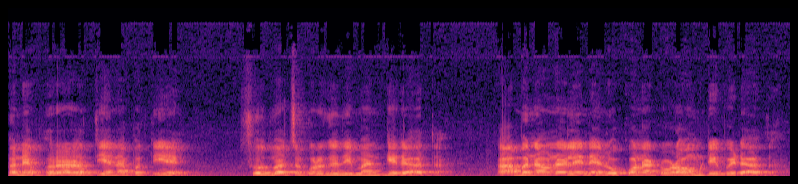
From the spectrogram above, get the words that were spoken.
અને ફરાર હત્યાના પતિએ શોધવા ચક્રગતિમાન કર્યા હતા. આ બનાવને લઈને લોકોના ટોળા ઉમટી પડ્યા હતા.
